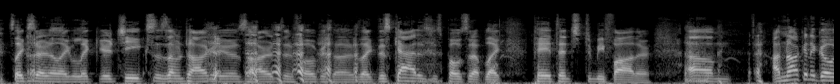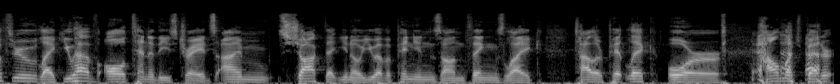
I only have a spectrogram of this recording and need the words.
It's like starting to like lick your cheeks as I'm talking to you. It's hard to focus on. It's like this cat is just posted up like, "Pay attention to me, father." Um, I'm not going to go through like you have all ten of these trades. I'm shocked that you know you have opinions on things like Tyler Pitlick or how much better.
